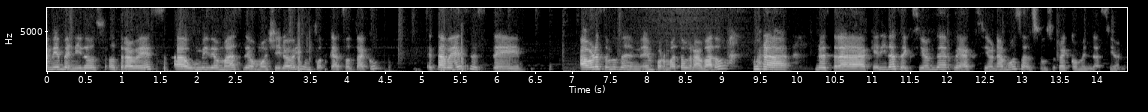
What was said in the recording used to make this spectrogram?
Sean bienvenidos otra vez a un video más de Omoshiroi, un podcast otaku. Esta vez, este, ahora estamos en, en formato grabado para nuestra querida sección de reaccionamos a sus recomendaciones.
